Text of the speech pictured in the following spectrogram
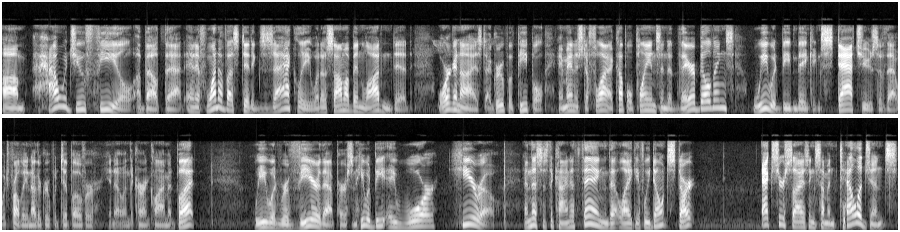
Um, how would you feel about that? And if one of us did exactly what Osama bin Laden did, organized a group of people and managed to fly a couple planes into their buildings, we would be making statues of that, which probably another group would tip over, you know, in the current climate. But we would revere that person. He would be a war hero. And this is the kind of thing that, like, if we don't start exercising some intelligence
